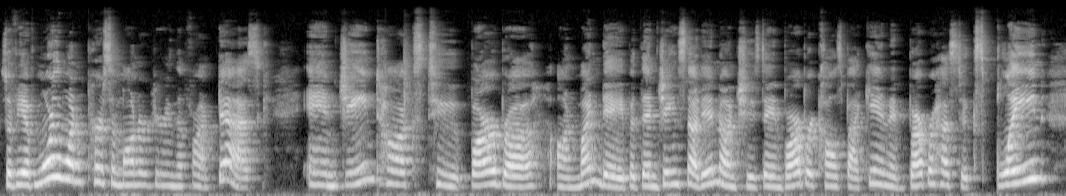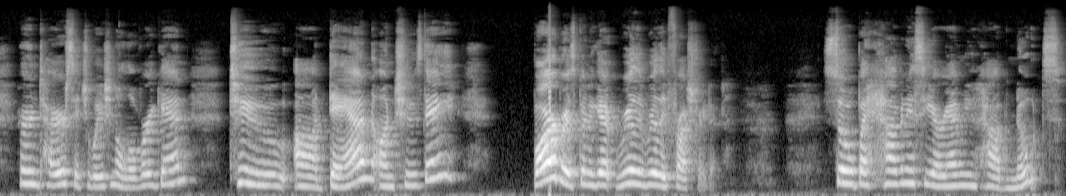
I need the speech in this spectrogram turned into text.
So if you have more than one person monitoring the front desk, and Jane talks to Barbara on Monday, but then Jane's not in on Tuesday, and Barbara calls back in, and Barbara has to explain her entire situation all over again to uh, Dan on Tuesday. Barbara is going to get really, really frustrated. So by having a CRM, you have notes.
